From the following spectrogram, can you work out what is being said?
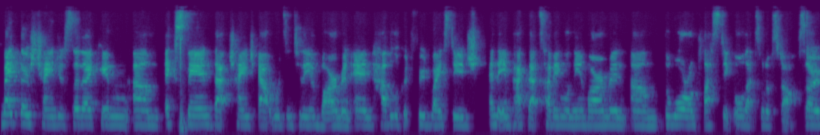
make those changes so they can um, expand that change outwards into the environment and have a look at food wastage and the impact that's having on the environment, um, the war on plastic, all that sort of stuff. So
